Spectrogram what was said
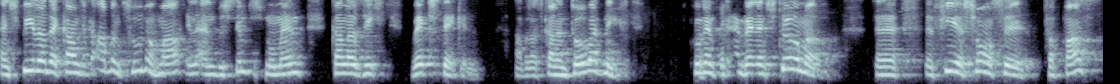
ein Spieler, der kann sich ab und zu nochmal in ein bestimmtes Moment, kann er sich wegstecken. Aber das kann ein Torwart nicht. Guck, wenn ein Stürmer äh, vier Chancen verpasst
